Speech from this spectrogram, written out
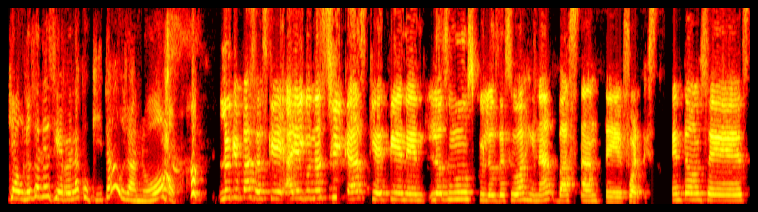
que a uno se le cierre la coquita, o sea, no. Lo que pasa es que hay algunas chicas que tienen los músculos de su vagina bastante fuertes. Entonces,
